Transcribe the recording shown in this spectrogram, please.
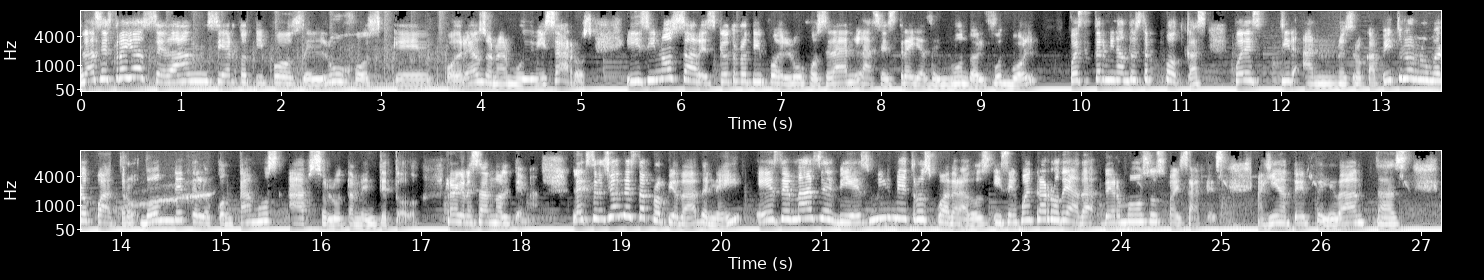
Las estrellas se dan ciertos tipos de lujos que podrían sonar muy bizarros. Y si no sabes qué otro tipo de lujo se dan las estrellas del mundo del fútbol, pues terminando este podcast, puedes ir a nuestro capítulo número 4, donde te lo contamos absolutamente todo. Regresando al tema, la extensión de esta propiedad de Ney es de más de 10 mil metros cuadrados y se encuentra rodeada de hermosos paisajes. Imagínate, te levantas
